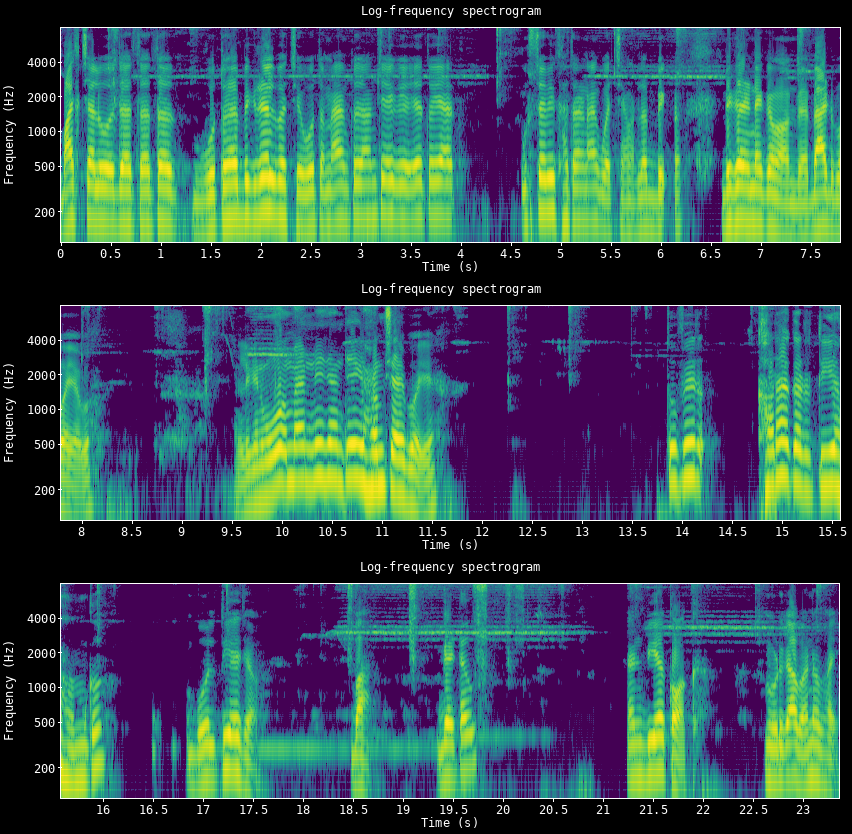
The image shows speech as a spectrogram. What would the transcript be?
बात चालू हो जाता है तो वो तो है बिगड़ेल बच्चे। वो तो मैम तो जानती है कि ये तो यार, उससे भी खतरनाक बच्चा है मतलब बिगड़ने के मामले में बैड बॉय है वो। लेकिन वो मैम नहीं जानती है कि हम शाही बॉय है। तो फिर खड़ा करती है हमको। बोलती है जाओ बाहर get out and be a cock मुर्गा बनो भाई।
